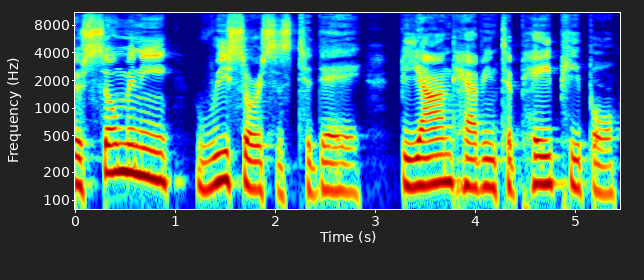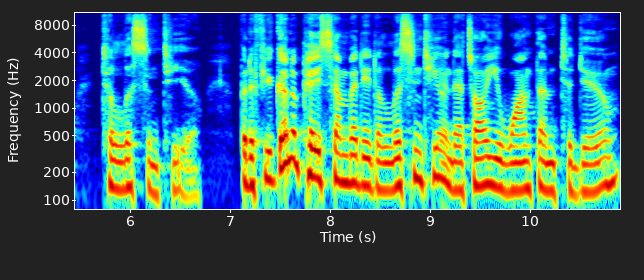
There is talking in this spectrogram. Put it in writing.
There's so many resources today beyond having to pay people to listen to you. But if you're going to pay somebody to listen to you and that's all you want them to do,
